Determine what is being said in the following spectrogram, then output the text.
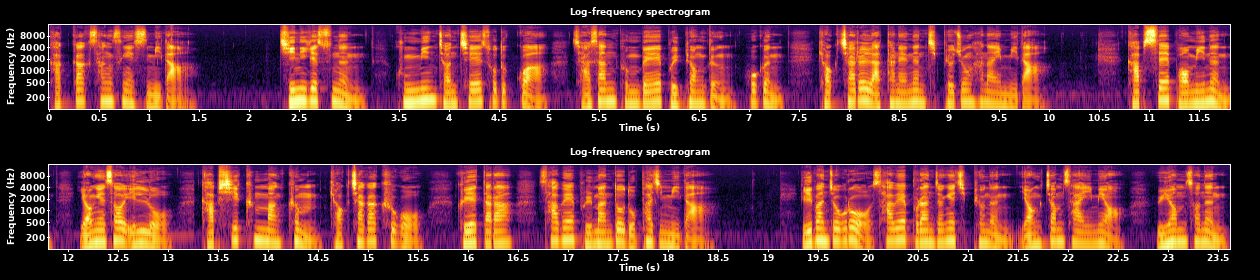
각각 상승했습니다. 진위 개수는 국민 전체의 소득과 자산 분배의 불평등 혹은 격차를 나타내는 지표 중 하나입니다. 값의 범위는 0에서 1로 값이 큰 만큼 격차가 크고 그에 따라 사회 불만도 높아집니다. 일반적으로 사회 불안정의 지표는 0.4이며 위험선은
